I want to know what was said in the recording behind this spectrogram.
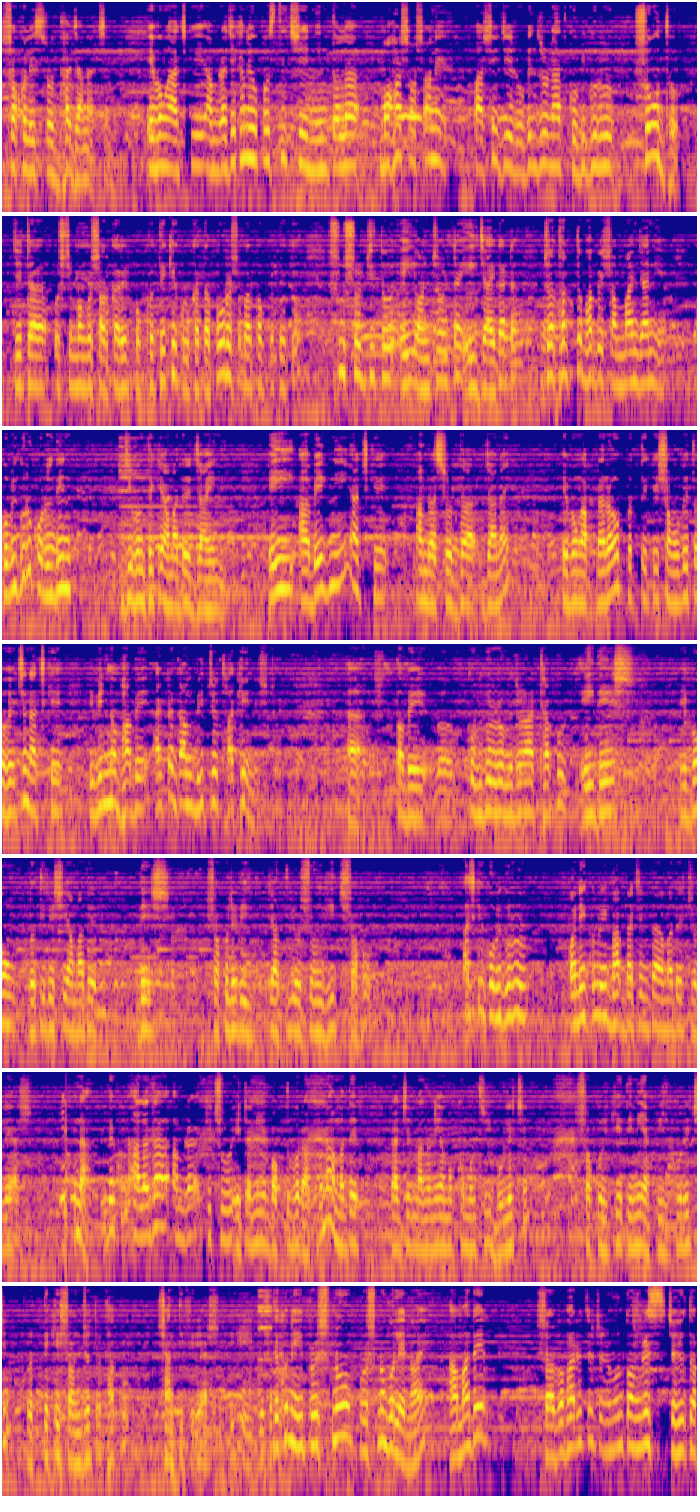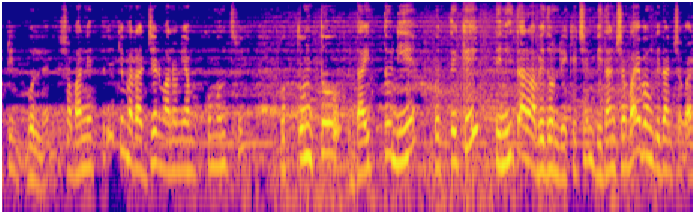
সকলে শ্রদ্ধা জানাচ্ছেন। এবং আজকে আমরা যেখানে উপস্থিত, সেই নিমতলা মহাশ্মশানের পাশে যে রবীন্দ্রনাথ কবিগুরু সৌধ, যেটা পশ্চিমবঙ্গ সরকারের পক্ষ থেকে, কলকাতা পৌরসভার পক্ষ থেকে সুসজ্জিত এই অঞ্চলটা, এই জায়গাটা যথার্থভাবে সম্মান জানিয়ে কবিগুরু কোনোদিন জীবন থেকে আমাদের যায়নি। এই আবেগ নিয়ে আজকে আমরা শ্রদ্ধা জানাই এবং আপনারাও প্রত্যেকে সমবেত হয়েছেন। আজকে বিভিন্নভাবে একটা গাম্ভীর্য থাকে নিশ্চয়। তবে কবিগুরু রবীন্দ্রনাথ ঠাকুর এই দেশ এবং প্রতিবেশী আমাদের দেশ, সকলেরই জাতীয় সংগীত সহ। আজকে কবিগুরুর অনেকগুলোই ভাবনা চিন্তা আমাদের চলে আসে। না, দেখুন, আলাদা আমরা কিছু এটা নিয়ে বক্তব্য রাখব না। আমাদের রাজ্যের মাননীয় মুখ্যমন্ত্রী বলেছেন সকলকে তিনি অ্যাপিল করেছেন। প্রত্যেকে সংযত থাকুক, শান্তি ফিরে আসুক। দেখুন, এই প্রশ্ন প্রশ্ন বলে নয়, আমাদের সর্বভারতীয় তৃণমূল কংগ্রেস যেহেতু আপনি বললেন সভানেত্রী কিংবা রাজ্যের মাননীয় মুখ্যমন্ত্রী, অত্যন্ত দায়িত্ব নিয়ে প্রত্যেকেই তিনি তার আবেদন রেখেছেন বিধানসভা এবং বিধানসভার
